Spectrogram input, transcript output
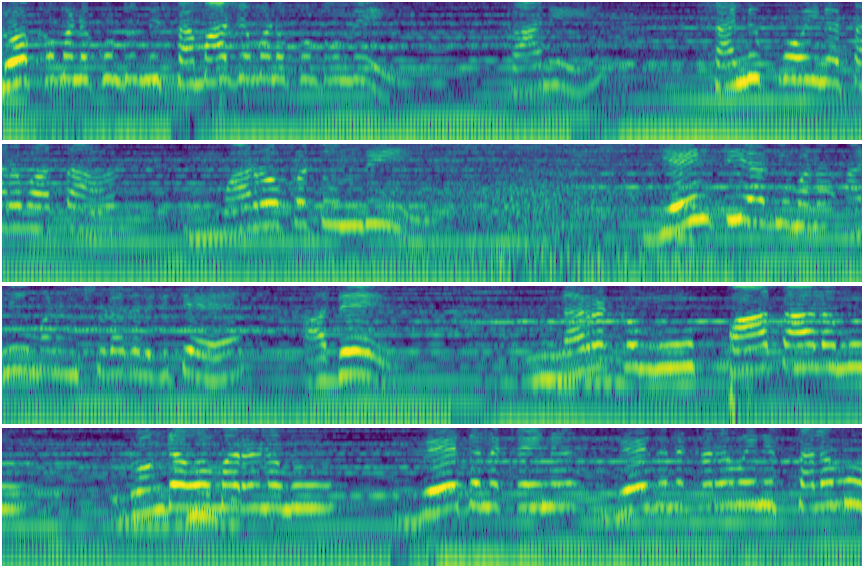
లోకం అనుకుంటుంది సమాజం అనుకుంటుంది. కానీ చనిపోయిన తర్వాత మరొకటి ఉంది. ఏంటి అది మన అని మనం చూడగలిగితే అదే నరకము పాతాళము రెండవ మరణము వేదనకైన వేదనకరమైన స్థలము.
